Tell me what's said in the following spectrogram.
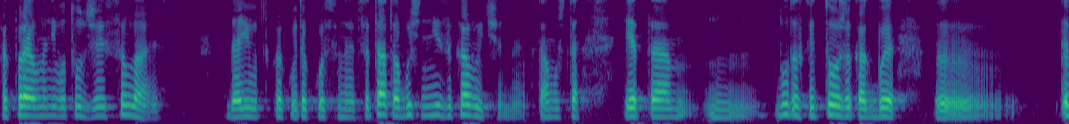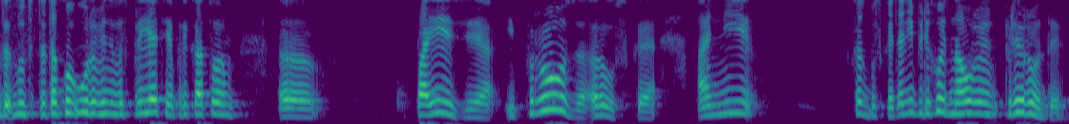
как правило, на него тут же и ссылаюсь. Дают какую-то косвенную цитату, обычно не закавыченную, потому что это, ну, так сказать, тоже как бы, э, это, ну, это такой уровень восприятия, при котором э, поэзия и проза русская, они, как бы сказать, они переходят на уровень природы.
